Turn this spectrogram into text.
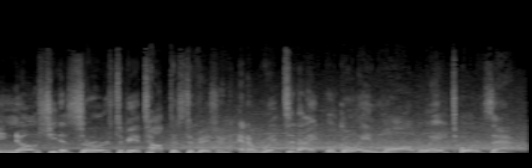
She knows she deserves to be atop this division, and a win tonight will go a long way towards that.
